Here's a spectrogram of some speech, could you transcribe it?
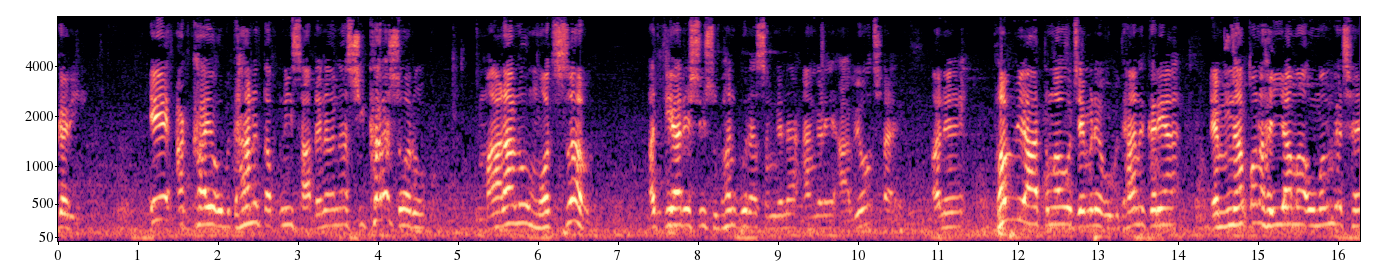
કરી એ આખા એ ઉબધાન તપની સાધનાના શિખર સ્વરૂપ માળાનો મહોત્સવ અત્યારે શ્રી સુભાનપુરા સંઘના આંગણે આવ્યો છે અને ભવ્ય આત્માઓ જેમણે ઉપધાન કર્યા, એમના પણ હૈયામાં ઉમંગ છે.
